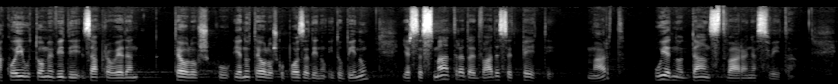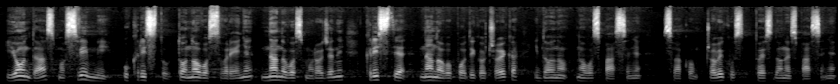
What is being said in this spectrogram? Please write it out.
a koji u tome vidi zapravo jedan teološku, jednu teološku pozadinu i dubinu, jer se smatra da je 25. mart ujedno dan stvaranja svita. I onda smo svi mi u Kristu to novo stvorenje, na novo smo rođeni, Krist je na novo podigao čovjeka i dono novo spasenje svakom čovjeku, to jest dono je spasenje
